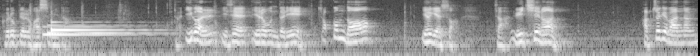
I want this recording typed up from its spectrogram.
그룹별로 봤습니다. 자, 이걸 이제 여러분들이 조금 더 여기에서 자, 위치는 앞쪽에 봤는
